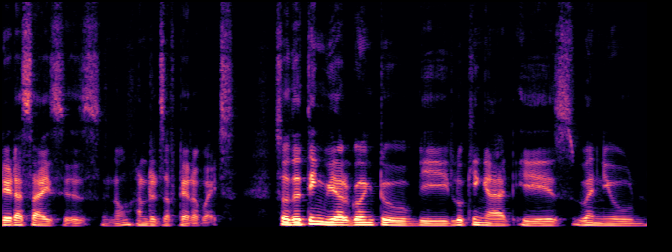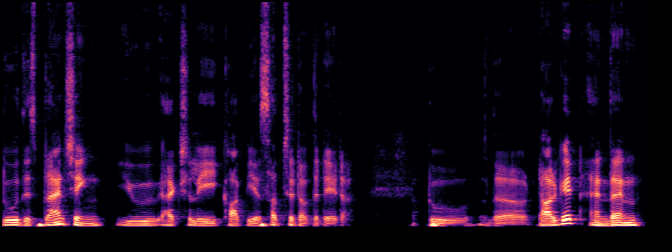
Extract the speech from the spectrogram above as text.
data size is you know hundreds of terabytes? So the thing we are going to be looking at is when you do this branching, you actually copy a subset of the data to the target, and then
